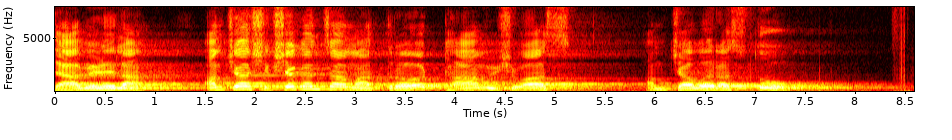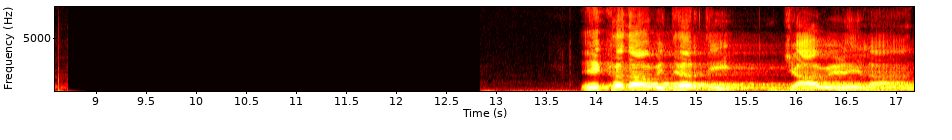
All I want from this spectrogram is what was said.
त्यावेळेला आमच्या शिक्षकांचा मात्र ठाम विश्वास आमच्यावर असतो. एखादा विद्यार्थी ज्या वेळेला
